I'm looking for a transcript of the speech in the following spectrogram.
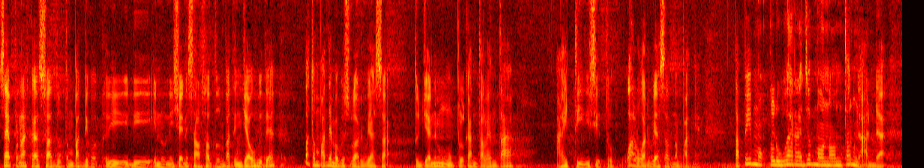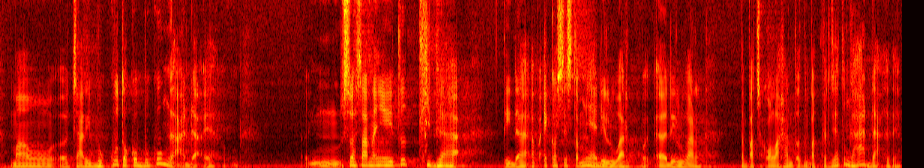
Saya pernah ke suatu tempat di, di, di Indonesia ini salah satu tempat yang jauh gitu ya. Wah tempatnya bagus luar biasa. Tujuannya mengumpulkan talenta IT di situ. Wah luar biasa tempatnya. Tapi mau keluar aja mau nonton nggak ada. Mau e, cari buku toko buku nggak ada ya. Hmm, suasananya itu tidak tidak apa ekosistemnya di luar uh, di luar tempat sekolahan atau tempat kerja itu nggak ada gitu ya.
